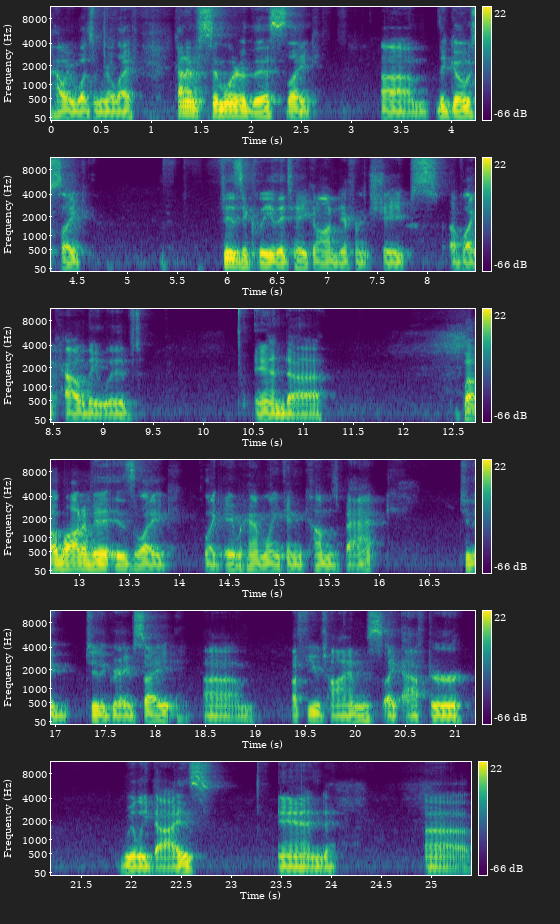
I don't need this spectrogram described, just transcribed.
how he was in real life. Kind of similar to this, like um, the ghosts, like physically, they take on different shapes of like how they lived. And, uh, but a lot of it is like like Abraham Lincoln comes back to the to the gravesite um, a few times, like after Willie dies, and uh,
